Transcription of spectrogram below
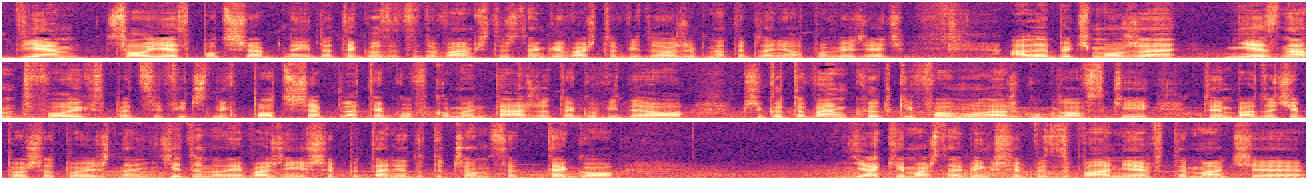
Wiem, co jest potrzebne i dlatego zdecydowałem się też nagrywać to wideo, żeby na te pytania odpowiedzieć, ale być może nie znam Twoich specyficznych potrzeb, dlatego w komentarzu tego wideo przygotowałem krótki formularz googlowski, w którym bardzo Cię proszę odpowiedzieć na jedno najważniejsze pytanie dotyczące tego, jakie masz największe wyzwanie w temacie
